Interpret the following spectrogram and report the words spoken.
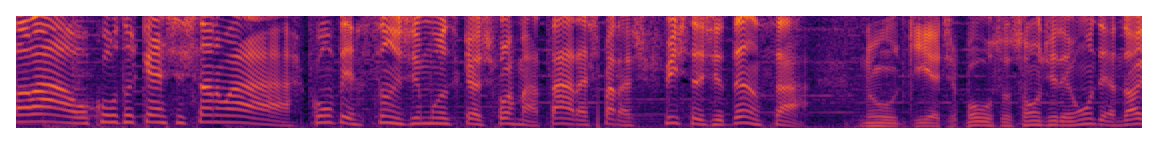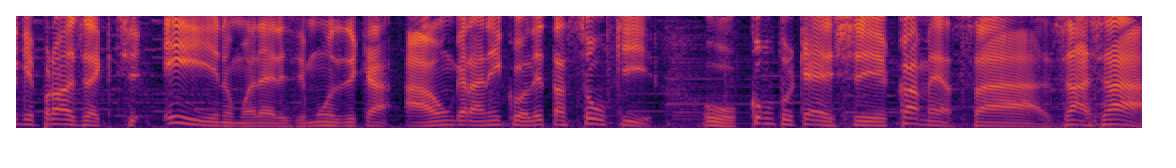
Olá, o CultoCast está no ar, com versões de músicas formatadas para as pistas de dança. No Guia de Bolso Som de The Underdog Project e no Mulheres e Música, a húngara Nicoleta Souki. O CultoCast começa já já!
